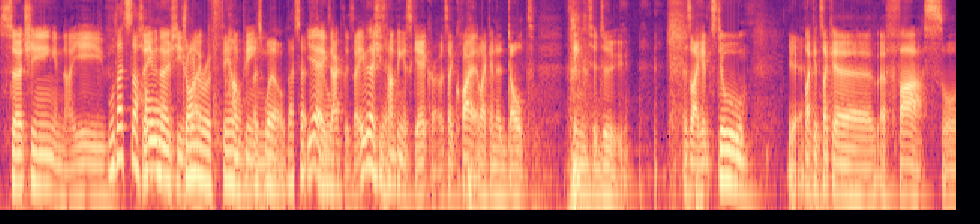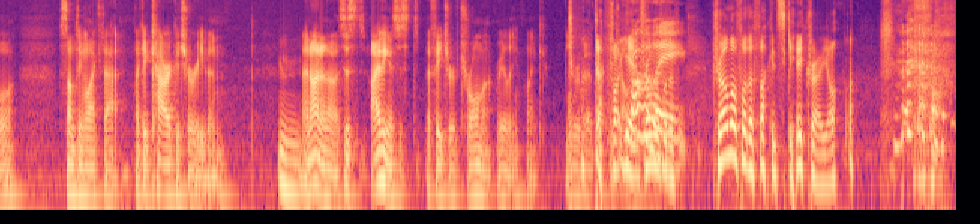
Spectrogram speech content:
searching and naive. Well, that's the so even whole though she's genre like of film humping, as well. That's that yeah, film. exactly. So even though she's humping a scarecrow, it's like quite like an adult thing to do. It's like it's still Yeah. like it's like a, a farce or something like that, like a caricature even. Mm-hmm. And I don't know. It's just I think it's just a feature of trauma, really. Like you revert The back to fuck- yeah, trauma for the Probably. trauma for the fucking scarecrow, y'all.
